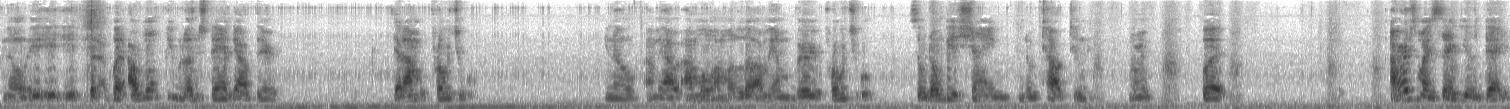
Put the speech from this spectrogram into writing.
You know, it, it, it, but but I want people to understand out there that I'm approachable. You know, I mean, I, I'm a, I'm a I mean, I'm very approachable. So don't be ashamed. You know, talk to me. All right, but I heard somebody say it the other day,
